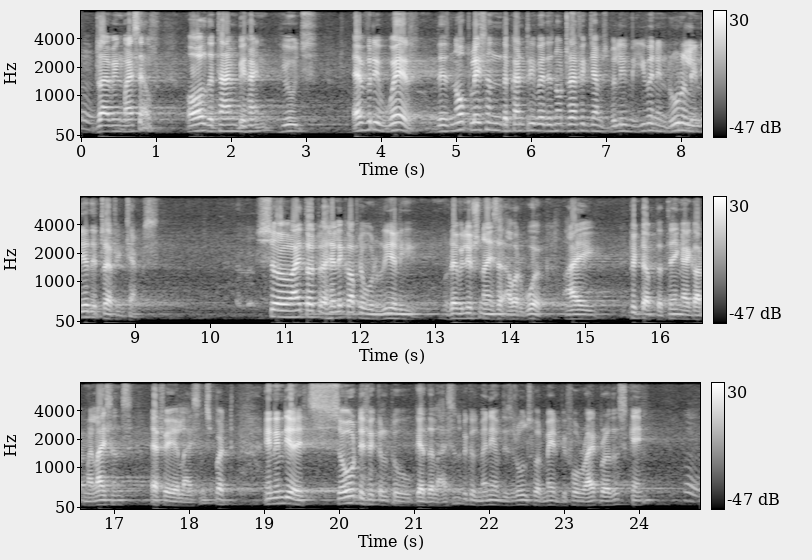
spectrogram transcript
Hmm. driving myself, all the time behind huge… everywhere there's no place in the country where there's no traffic jams, believe me, even in rural India there are traffic jams. So I thought a helicopter would really revolutionize our work. I picked up the thing, I got my license, FAA license, but in India it's so difficult to get the license because many of these rules were made before Wright brothers came. Hmm.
